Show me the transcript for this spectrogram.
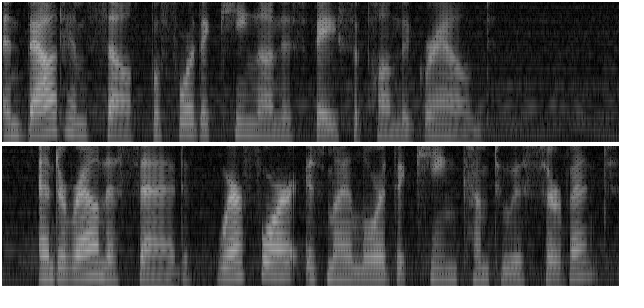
and bowed himself before the king on his face upon the ground. And Araunah said, Wherefore is my lord the king come to his servant?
